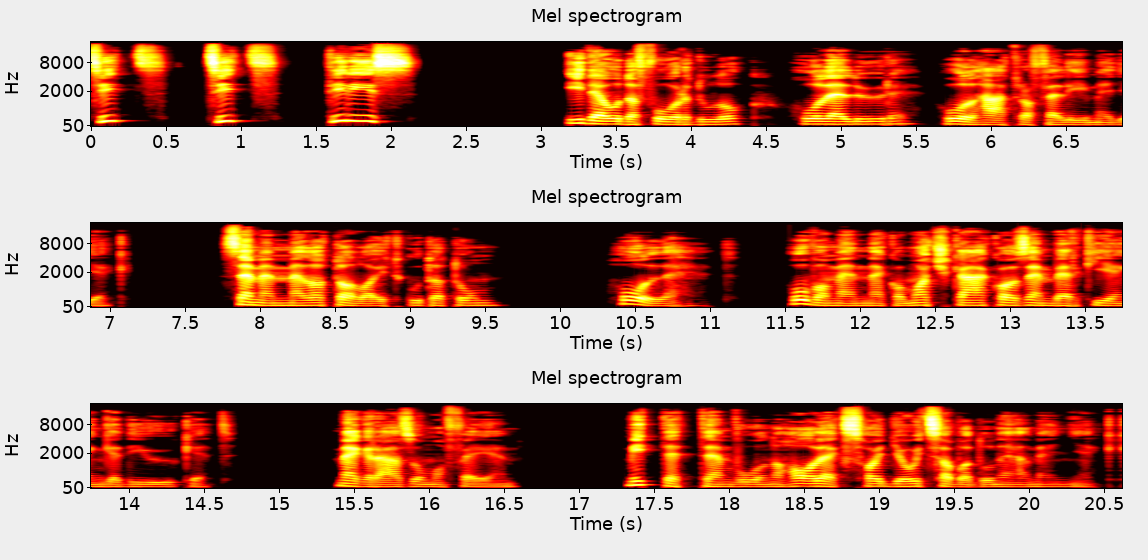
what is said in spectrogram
Cic, cic, Tirisz! Ide-oda fordulok, hol előre, hol hátra felé megyek. Szememmel a talajt kutatom. Hol lehet? Hova mennek a macskák, ha az ember kiengedi őket? Megrázom a fejem. Mit tettem volna, ha Alex hagyja, hogy szabadon elmenjek?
